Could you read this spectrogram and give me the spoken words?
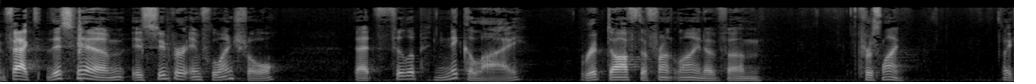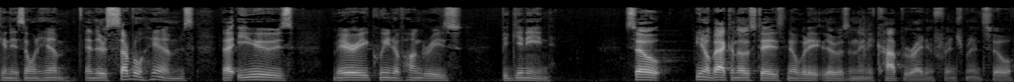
In fact, this hymn is super influential that Philip Nicolai ripped off the front line of um, first line, like in his own hymn. And there's several hymns that use Mary, Queen of Hungary's beginning. So, you know, back in those days, nobody there wasn't any copyright infringement. So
